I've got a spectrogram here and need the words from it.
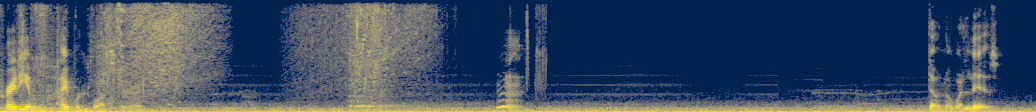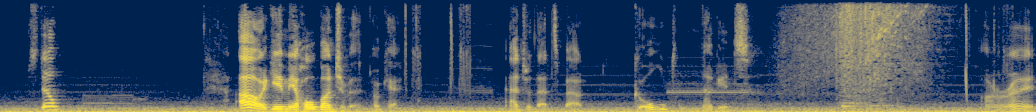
tritium hypercluster. Hmm. Don't know what it is. Still. Oh, it gave me a whole bunch of it. Okay. That's what that's about. Gold nuggets. Alright.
